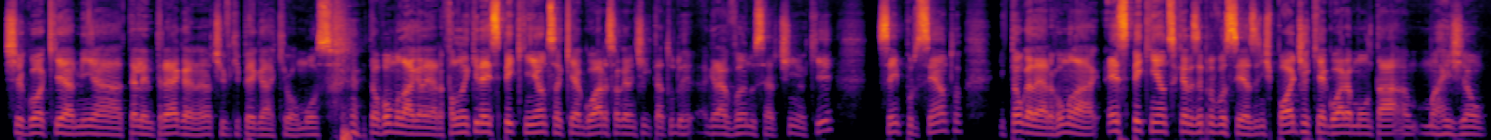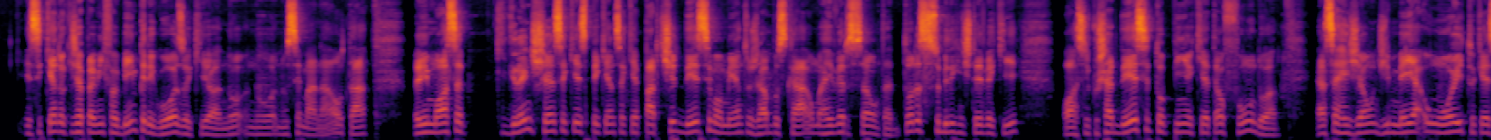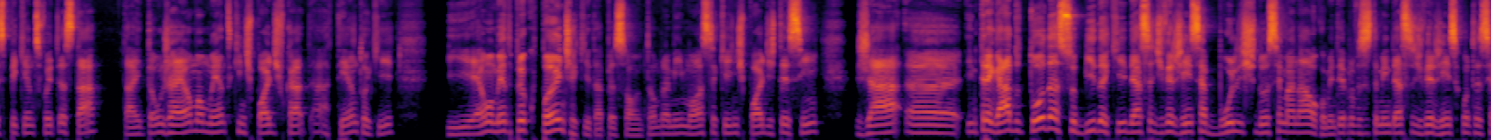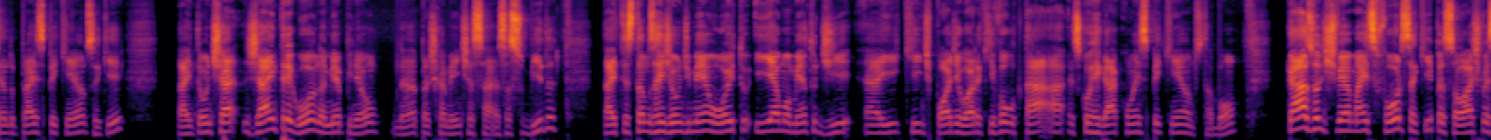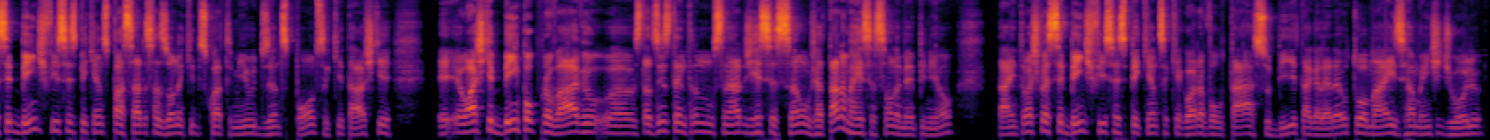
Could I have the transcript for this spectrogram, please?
Chegou aqui a minha teleentrega, né? Eu tive que pegar aqui o almoço. então vamos lá, galera. Falando aqui da SP500 aqui agora, só garantir que está tudo gravando certinho aqui. 100%. Então, galera, vamos lá. SP500, quero dizer para vocês, a gente pode aqui agora montar uma região. Esse candle aqui já para mim foi bem perigoso aqui, ó, no, no, no semanal, tá? Para mim mostra que grande chance é que esse pequeno aqui, a partir desse momento, já buscar uma reversão, tá? Toda essa subida que a gente teve aqui, ó, se a gente puxar desse topinho aqui até o fundo, ó, essa região de 618 que esse pequeno foi testar, tá? Então já é um momento que a gente pode ficar atento aqui, e é um momento preocupante aqui, tá, pessoal? Então, para mim, mostra que a gente pode ter, sim, já uh, entregado toda a subida aqui dessa divergência bullish do semanal. Comentei para vocês também dessa divergência acontecendo para SP500 aqui. Tá? Então, a gente já, já entregou, na minha opinião, né, praticamente essa, essa subida. Tá? E testamos a região de 68 e é o momento de aí que a gente pode agora aqui voltar a escorregar com SP500, tá bom? Caso gente tiver mais força aqui, pessoal, acho que vai ser bem difícil esses pequenos passar dessa zona aqui dos 4.200 pontos aqui, tá? Acho que eu acho que é bem pouco provável. Os Estados Unidos está entrando num cenário de recessão, já está numa recessão, na minha opinião. Tá? Então acho que vai ser bem difícil esse pequenos aqui agora voltar a subir, tá, galera? Eu estou mais realmente de olho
